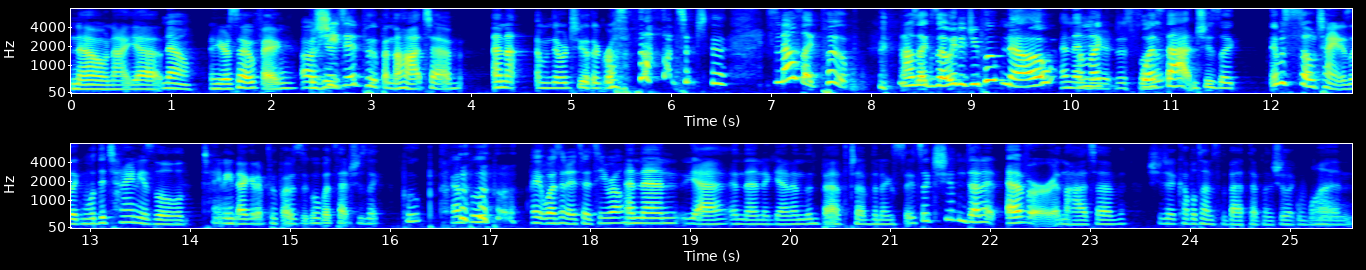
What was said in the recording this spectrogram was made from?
No, not yet. No. Here's hoping. Oh, but she here's- did poop in the hot tub, and I, I mean, there were two other girls in the hot tub too. It smells like poop, and I was like, "Zoe, did you poop?" No. And then I'm did like, it just "What's that?" And she's like, "It was so tiny." It's like, "Well, the tiniest little tiny nugget of poop." I was like, "Well, what's that?" She's like, "Poop." A poop. it wasn't a Tootsie Roll? And then yeah, and then again in the bathtub the next day. It's like she hadn't done it ever in the hot tub. She did a couple times in the bathtub, and she's like one.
